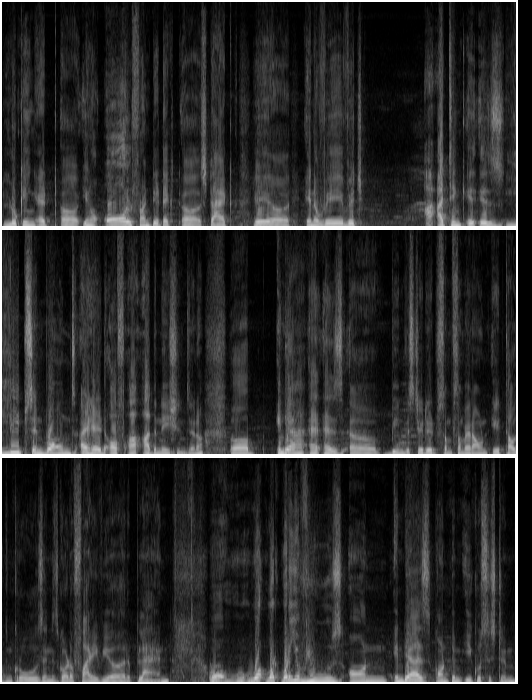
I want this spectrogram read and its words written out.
looking at uh, you know all frontier tech uh, stack uh, in a way which I, I think is leaps and bounds ahead of other nations. You know uh, India has uh, been visited some somewhere around 8,000 crores and it's got a five year plan. What, what, what are your views on India's quantum ecosystem?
